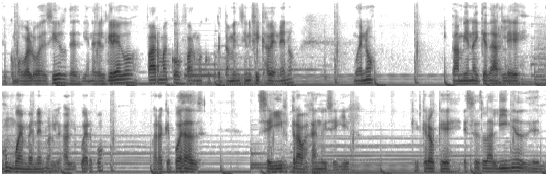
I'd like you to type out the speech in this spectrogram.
que como vuelvo a decir, viene del griego, fármaco, fármaco que también significa veneno. Bueno, también hay que darle un buen veneno al, al cuerpo para que puedas seguir trabajando y seguir que creo que esa es la línea del,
